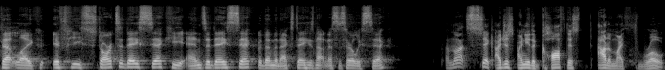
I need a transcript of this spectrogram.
that like if he starts a day sick, he ends a day sick, but then the next day he's not necessarily sick. I'm not sick. I just I need to cough this out of my throat.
